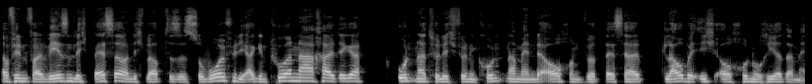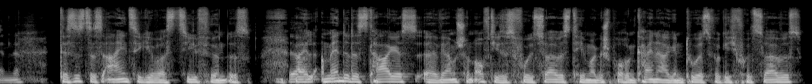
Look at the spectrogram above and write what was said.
auf jeden Fall wesentlich besser. Und ich glaube, das ist sowohl für die Agenturen nachhaltiger, und natürlich für den Kunden am Ende auch und wird deshalb, glaube ich, auch honoriert am Ende. Das ist das Einzige, was zielführend ist. Ja. Weil am Ende des Tages, äh, wir haben schon oft dieses Full-Service-Thema gesprochen, keine Agentur ist wirklich Full-Service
